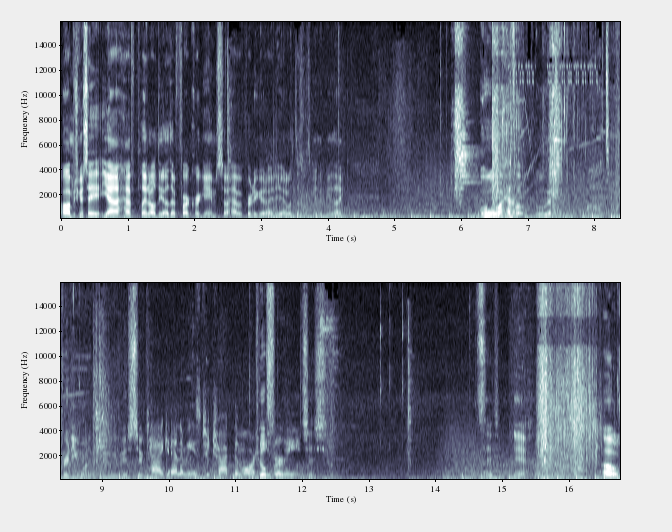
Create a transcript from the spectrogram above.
Oh, I'm just gonna say, yeah, I have played all the other Far Cry games, so I have a pretty good idea what this is gonna be like. Ooh, I have a. Ooh, that's a. Oh, it's a pretty one. Ooh, it's so cute. Tag enemies to track them more Pilfer. easily. What's this? What's this? Yeah. Oh.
